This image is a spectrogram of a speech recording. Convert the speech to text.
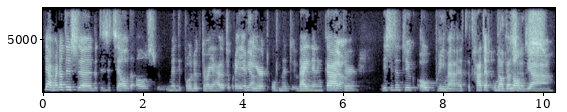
Ja, maar dat is, uh, dat is hetzelfde als met de producten waar je huid op reageert. Of met wijn en een kater. Ja. Is dit natuurlijk ook prima. Het, het gaat echt om dat de balans. ja.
